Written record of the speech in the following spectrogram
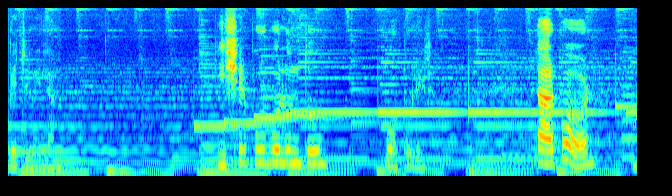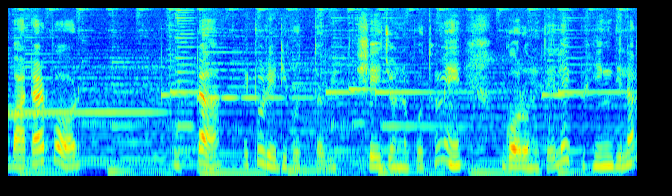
বেটে নিলাম। কিসের পুর বলুন তো? পটলের। তারপর, বাটার পর পুরটা একটু রেডি করতে হবে। সেই জন্য প্রথমে গরম তেলে একটু হিং দিলাম।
